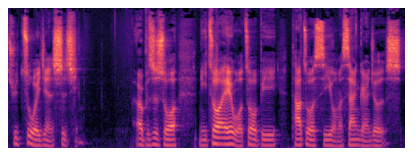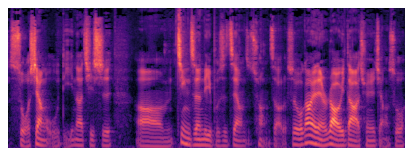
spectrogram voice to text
去做一件事情。而不是说你做 A 我做 B 他做 C 我们三个人就所向无敌。那其实，嗯，竞争力不是这样子创造的。所以我刚刚有点绕一大圈，就讲说，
